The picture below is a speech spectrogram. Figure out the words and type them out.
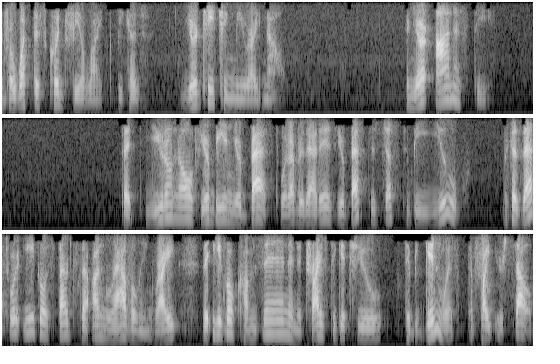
and for what this could feel like because you're teaching me right now. And your honesty that you don't know if you're being your best, whatever that is, your best is just to be you. Because that's where ego starts the unraveling, right? The ego comes in and it tries to get you to begin with to fight yourself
